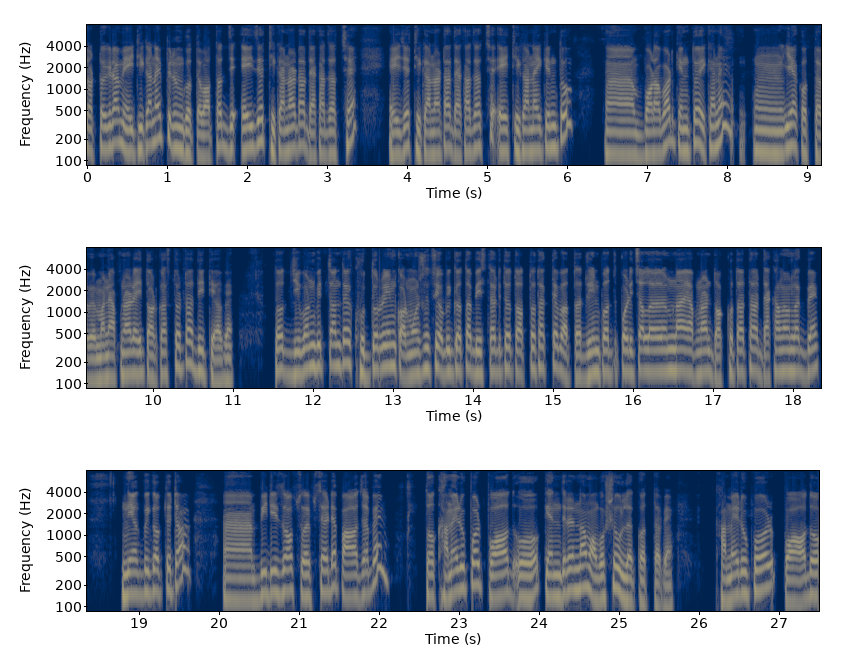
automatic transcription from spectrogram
চট্টগ্রাম এই ঠিকানায় প্রেরণ করতে হবে। অর্থাৎ যে এই যে ঠিকানাটা দেখা যাচ্ছে, এই যে ঠিকানাটা দেখা যাচ্ছে, এই ঠিকানায় কিন্তু বরাবর কিন্তু এখানে ইয়ে করতে হবে। মানে আপনার এই দরখাস্তটা দিতে হবে। তো জীবন বৃত্তান্তে ক্ষুদ্র ঋণ, কর্মসূচি, অভিজ্ঞতা, বিস্তারিত তথ্য থাকতে বা তার ঋণ পরিচালনায় আপনার দক্ষতাটা দেখানো লাগবে। নিয়োগ বিজ্ঞপ্তিটা বিডি জবস ওয়েবসাইটে পাওয়া যাবে। তো খামের উপর পদ ও কেন্দ্রের নাম অবশ্যই উল্লেখ করতে হবে। খামের উপর পদ ও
